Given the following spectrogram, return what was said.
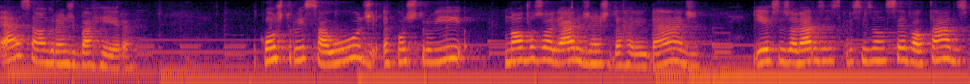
essa é uma grande barreira. Construir saúde é construir novos olhares diante da realidade, e esses olhares eles precisam ser voltados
